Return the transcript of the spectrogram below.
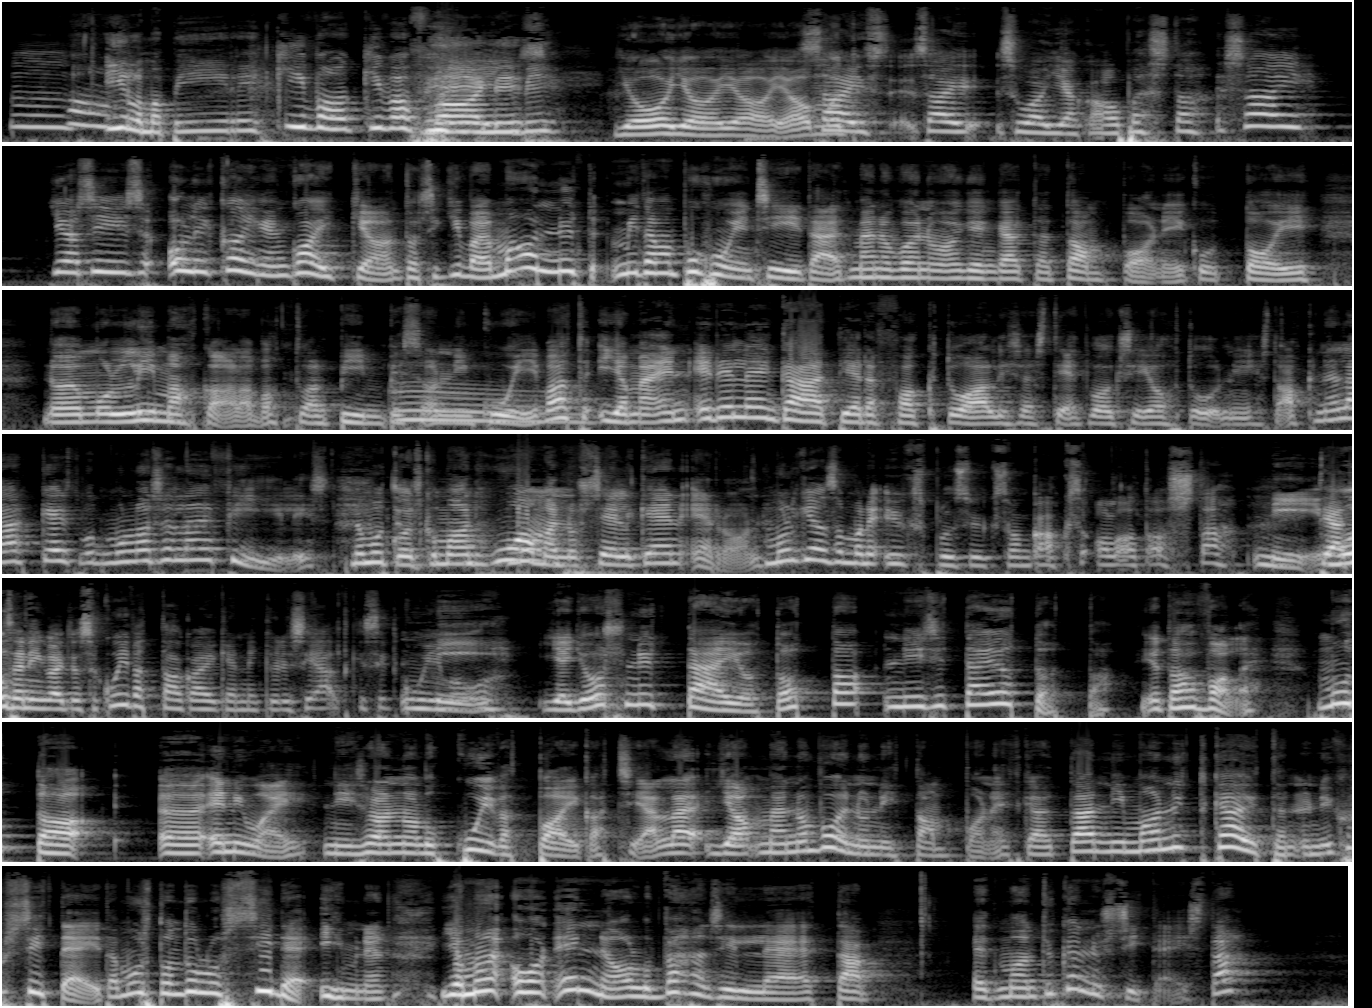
Mm, Oh. ilmapiiri? Kiva, kiva fiilis. Vibe. Joo, joo, joo, joo. Sai, Mut sai suojia kaupasta? sai. Ja siis oli kaiken kaikkiaan tosi kiva. Ja mä oon nyt, mitä mä puhuin siitä, että mä en ole voinut oikein käyttää tamponia, kun toi, noin mun limakalvot tuolla pimpissä on niin kuivat. Ja mä en edelleenkään tiedä faktuaalisesti, että voiko se johtua niistä aknelääkkeistä, mutta mulla on sellainen fiilis. No mut- koska mä oon huomannut selkeän eron. Mulki on semmonen yksi plus yksi on kaksi olotosta. Niin, Tiedätkö, mut- niin kuin, että jos se kuivattaa kaiken, niin kyllä sieltäkin sit kuivuu. Niin. Ja jos nyt tää ei ole totta, niin sitten tää ei ole totta. Ja tää on vale. Mutta anyway, niin se on ollut kuivat paikat siellä, ja mä en ole voinut niitä tamponeita käyttää, niin mä oon nyt käyttänyt niinku siteitä. Musta on tullut side-ihminen. Ja mä oon ennen ollut vähän silleen, että, että mä oon tykännyt siteistä,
